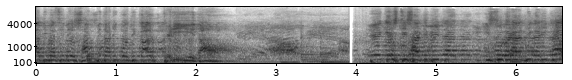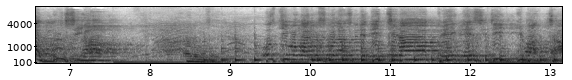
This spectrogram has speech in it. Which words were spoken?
আদিবাসীদের সাংবিধানিক অধিকার ফিরিয়ে দাও। এসটি সার্টিফিকেট ইস্যু করে আধিকারিকরা হুঁশিয়ার। পশ্চিমবঙ্গ কল্যাণ সমিতি দিচ্ছে না। ফেক এসটি বাচ্চা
